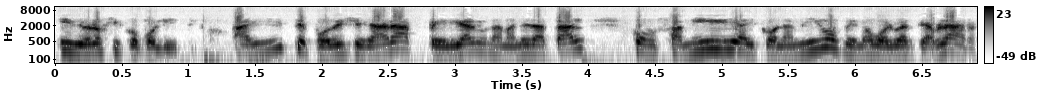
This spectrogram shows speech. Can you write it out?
ideológico político. Ahí te podés llegar a pelear de una manera tal con familia y con amigos de no volverte a hablar.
